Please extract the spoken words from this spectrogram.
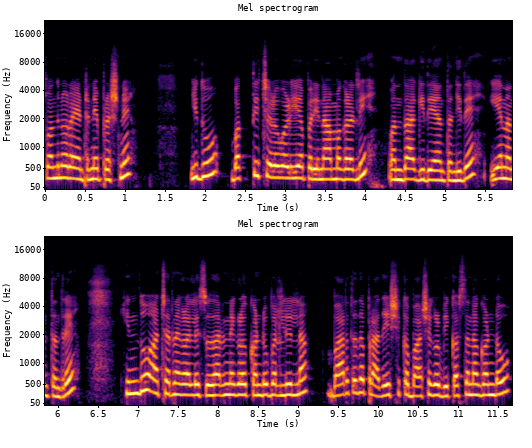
ಒಂದು ನೂರ ಎಂಟನೇ ಪ್ರಶ್ನೆ. ಇದು ಭಕ್ತಿ ಚಳುವಳಿಯ ಪರಿಣಾಮಗಳಲ್ಲಿ ಒಂದಾಗಿದೆ ಅಂತಂದಿದೆ. ಏನಂತಂದರೆ, ಹಿಂದೂ ಆಚರಣೆಗಳಲ್ಲಿ ಸುಧಾರಣೆಗಳು ಕಂಡುಬರಲಿಲ್ಲ ಭಾರತದ ಪ್ರಾದೇಶಿಕ ಭಾಷೆಗಳು ವಿಕಸನಗೊಂಡವು.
